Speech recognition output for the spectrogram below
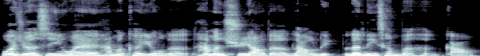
我会觉得是因为他们可以用的，他们需要的劳力人力成本很高。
